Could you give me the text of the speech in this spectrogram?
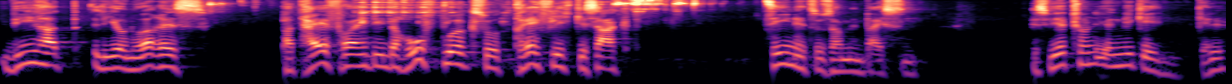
wie hat Leonores Parteifreund in der Hofburg so trefflich gesagt, Zähne zusammenbeißen. Es wird schon irgendwie gehen, gell?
